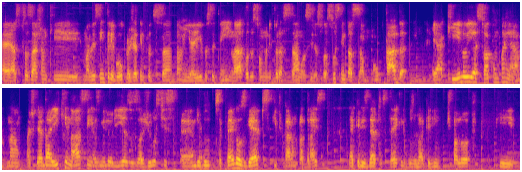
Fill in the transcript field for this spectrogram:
é, as pessoas acham que uma vez que você entregou o projeto em produção e aí você tem lá toda a sua monitoração, ou seja, a sua sustentação montada, é aquilo e é só acompanhar. Não, acho que é daí que nascem as melhorias, os ajustes, é, onde você pega os gaps que ficaram para trás, né, aqueles gaps técnicos lá que a gente falou que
